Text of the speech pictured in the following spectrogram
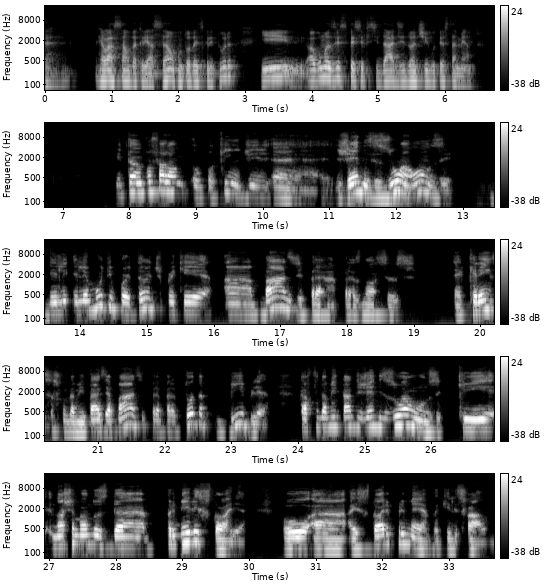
relação da criação com toda a escritura e algumas especificidades do Antigo Testamento. Então, vou falar um, um pouquinho de é, Gênesis 1 a 11. Ele, ele é muito importante porque a base para as nossas é, crenças fundamentais e a base para toda a Bíblia está fundamentada em Gênesis 1 a 11 que nós chamamos da primeira história, ou a, a história primeva, que eles falam,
